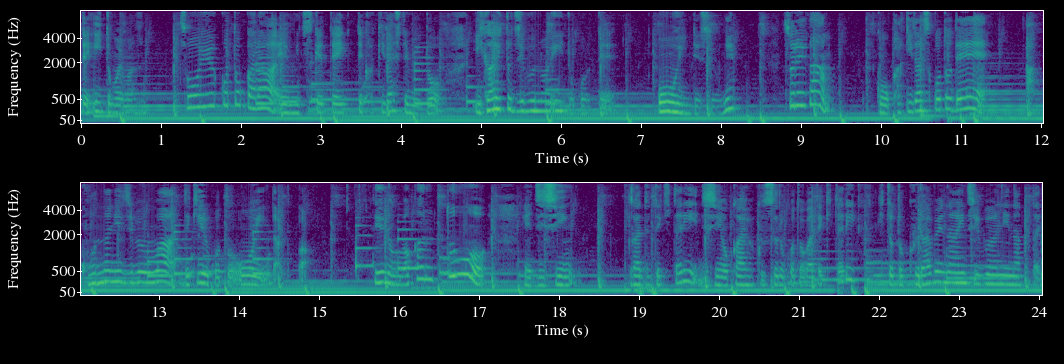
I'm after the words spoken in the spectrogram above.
でいいと思います。そういうことから、えー、見つけていって書き出してみると意外と自分のいいところって多いんですよね。それがこう書き出すことであこんなに自分はできること多いんだとかっていうのが分かるとえ自信が出てきたり自信を回復することができたり人と比べない自分になったり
